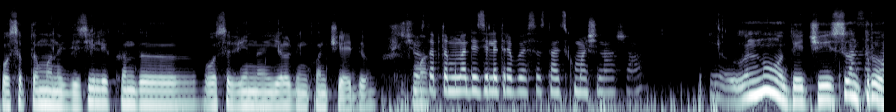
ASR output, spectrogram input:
o săptămână de zile când o să vină el din concediu. Și, și o săptămână de zile trebuie să stați cu mașina așa? Nu, deci Ca sunt pro...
